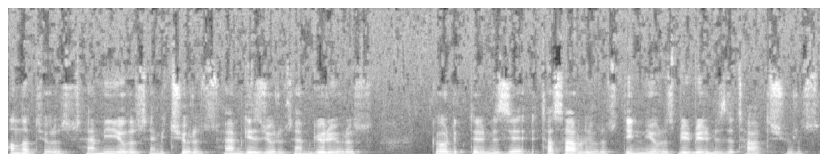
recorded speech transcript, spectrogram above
anlatıyoruz, hem yiyoruz, hem içiyoruz, hem geziyoruz, hem görüyoruz. Gördüklerimizi tasarlıyoruz, dinliyoruz, birbirimizle tartışıyoruz.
